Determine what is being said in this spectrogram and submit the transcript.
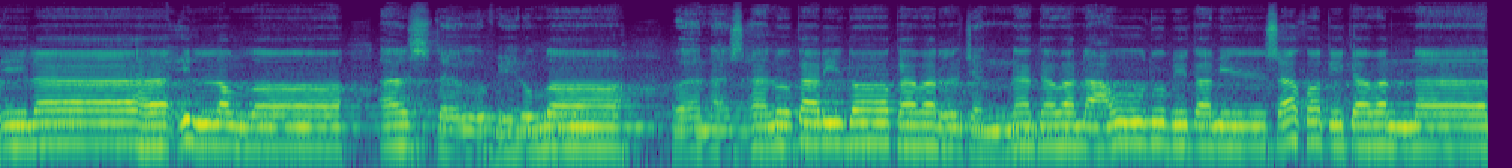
إله إلا الله. أستغفر الله ونسألك رضاك والجنة ونعوذ بك من سخطك والنار.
